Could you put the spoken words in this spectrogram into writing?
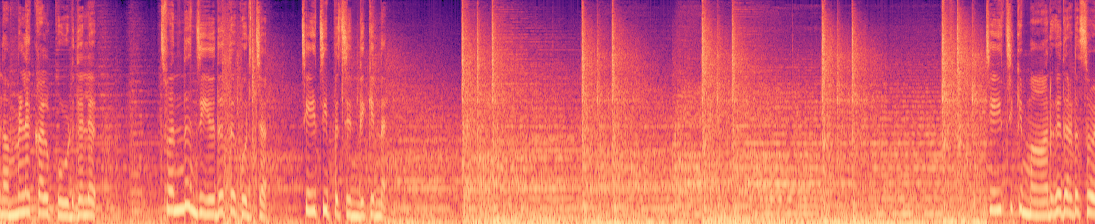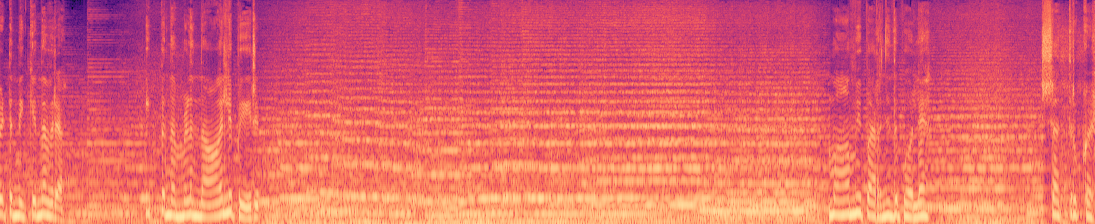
നമ്മളെക്കാൾ കൂടുതൽ സ്വന്തം ജീവിതത്തെക്കുറിച്ച് ചേച്ചി ഇപ്പൊ ചിന്തിക്കുന്നെ. ചേച്ചിക്ക് മാർഗതടസ്സമായിട്ട് നിൽക്കുന്നവരാ. ഇപ്പൊ നമ്മൾ നാല് പേര്. മാമി പറഞ്ഞതുപോലെ ശത്രുക്കൾ.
